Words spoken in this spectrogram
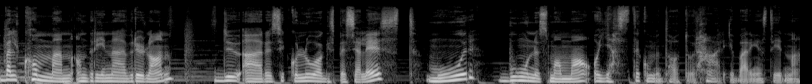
Velkommen, Andrine Bruland. Du er psykologspesialist, mor, bonusmamma og gjestekommentator her i Bergenstidene.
